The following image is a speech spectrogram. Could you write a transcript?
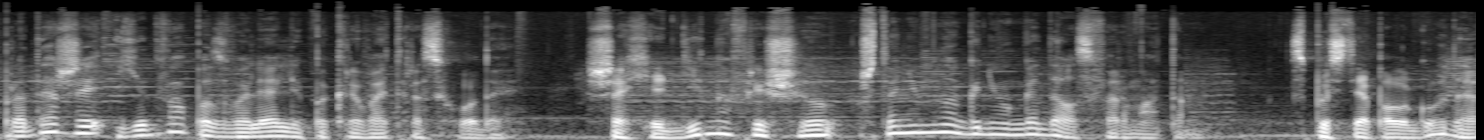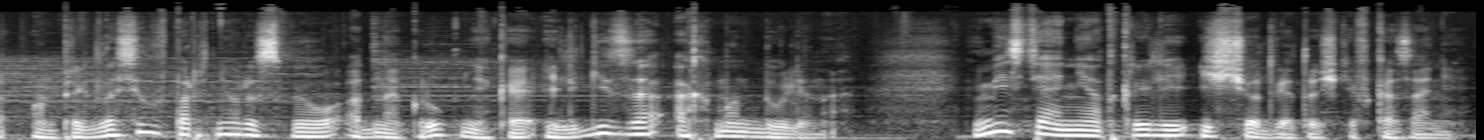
Продажи едва позволяли покрывать расходы. Шахеддинов решил, что немного не угадал с форматом. Спустя полгода он пригласил в партнеры своего однокрупника Ильгиза Ахмадулина. Вместе они открыли еще две точки в Казани –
